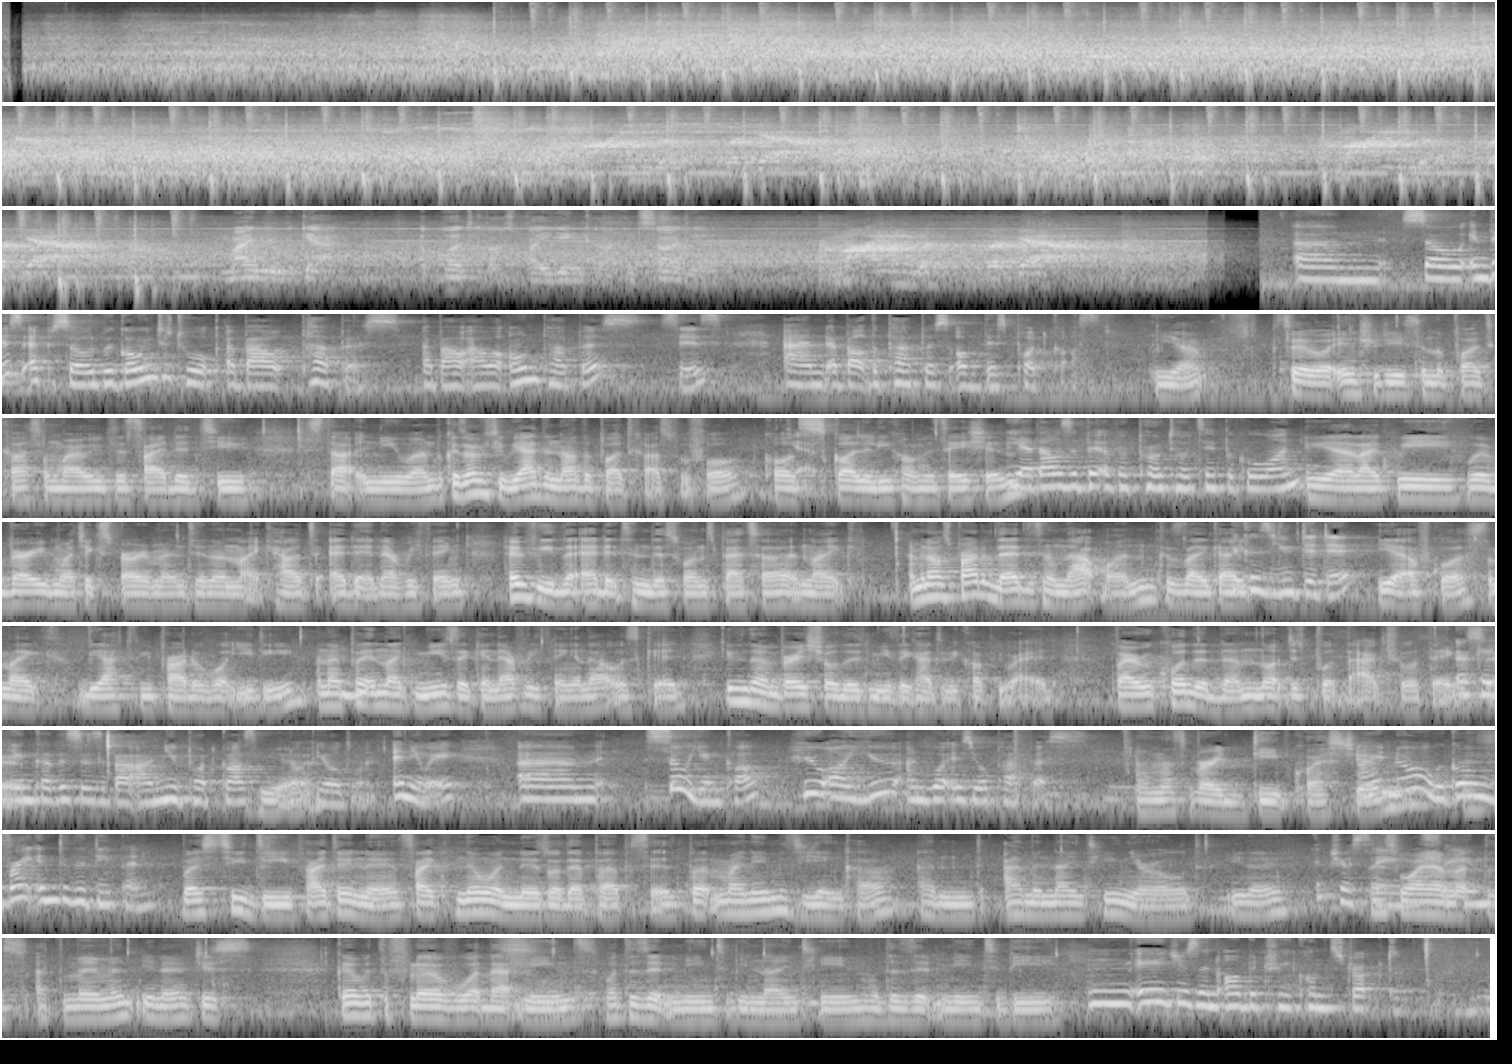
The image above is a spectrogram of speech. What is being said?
This episode, we're going to talk about purpose, about our own purposes, and about the purpose of this podcast. Yeah. So we're introducing the podcast and why we've decided to start a new one because obviously we had another podcast before called Yeah. Scholarly Conversations. Yeah, that was a bit of a prototypical one. Yeah, like we were very much experimenting on like how to edit and everything. Hopefully the edits in this one's better and like I mean I was proud of the edit on that one because like I Because you did it. yeah of course and like we have to be proud of what you do and I put in like music and everything and that was good even though I'm very sure those music had to be copyrighted but I recorded them not just put the actual thing. Okay, so- Yinka, this is about our new podcast, Yeah. not the old one. Anyway, um, so Yinka, who are you and what is your purpose? Um, that's a very deep question. I know, we're going right into the deep end. But it's too deep. I don't know. It's like no one knows what their purpose is. But my name is Yinka, and I'm a 19 year old. You know, Interesting. that's why I'm at this at the moment. You know, just go with the flow of what that means. What does it mean to be 19? What does it mean to be? Mm, age is an arbitrary construct.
